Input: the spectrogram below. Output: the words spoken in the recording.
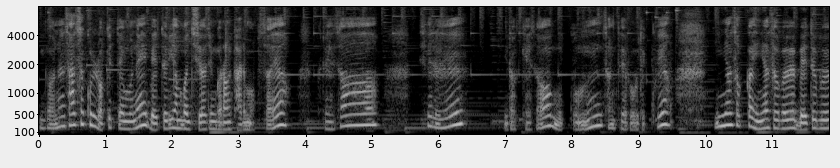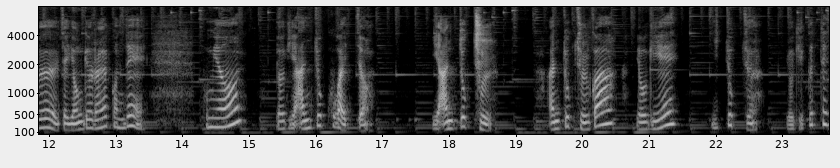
이거는 사슬코를 넣기 때문에 매듭이 한번 지어진 거랑 다름없어요. 그래서 실을 이렇게 해서 묶음 상태로 됐고요. 이 녀석과 이 녀석을 매듭을 이제 연결을 할 건데 보면 여기 안쪽 코가 있죠. 이 안쪽 줄, 안쪽 줄과 여기에 이쪽 줄, 여기 끝에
